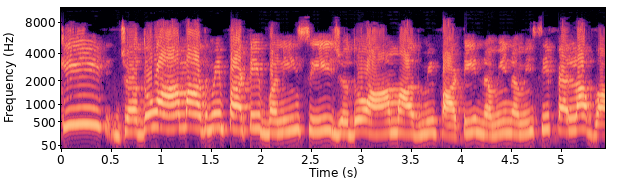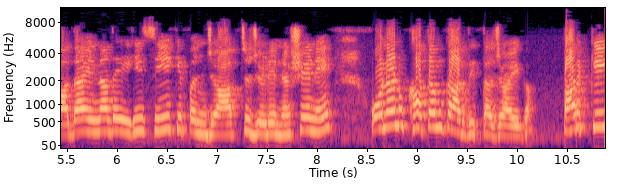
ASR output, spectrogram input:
ਕਿ ਜਦੋਂ ਆਮ ਆਦਮੀ ਪਾਰਟੀ ਬਣੀ ਸੀ, ਜਦੋਂ ਆਮ ਆਦਮੀ ਪਾਰਟੀ ਨਵੀਂ ਨਵੀਂ ਸੀ, ਪਹਿਲਾ ਵਾਅਦਾ ਇਹਨਾਂ ਦਾ ਇਹੀ ਸੀ ਕਿ ਪੰਜਾਬ 'ਚ ਜਿਹੜੇ ਨਸ਼ੇ ਨੇ, ਉਹਨਾਂ ਨੂੰ ਖਤਮ ਕਰ ਦਿੱਤਾ ਜਾਏਗਾ। ਪਰ ਕੀ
